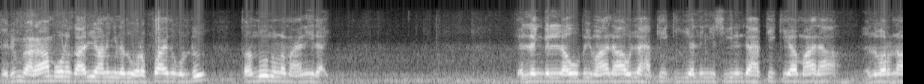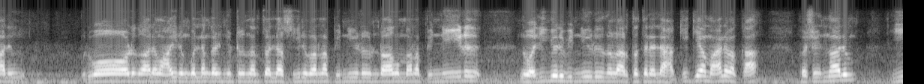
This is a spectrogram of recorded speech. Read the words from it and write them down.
തരും വരാൻ പോണ കാര്യമാണെങ്കിൽ അത് ഉറപ്പായത് കൊണ്ട് തന്നു എന്നുള്ള മാനയിലായി. അല്ലെങ്കിൽ ഔബി മാന ഉല്ല ഹക്കീക്കി അല്ലെങ്കിൽ സീനിന്റെ ഹക്കീക്കിയ മാന എന്ന് പറഞ്ഞാൽ ഒരുപാട് കാലം ആയിരം കൊല്ലം കഴിഞ്ഞിട്ട് നടത്തല്ല സീന് പറഞ്ഞാൽ പിന്നീട് ഉണ്ടാകും പറഞ്ഞാൽ പിന്നീട് വലിയൊരു പിന്നീട് എന്നുള്ള അർത്ഥത്തിലല്ല. ഹക്കിക്കുക മാനവക്ക. വെക്കാം പക്ഷെ എന്നാലും ഈ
